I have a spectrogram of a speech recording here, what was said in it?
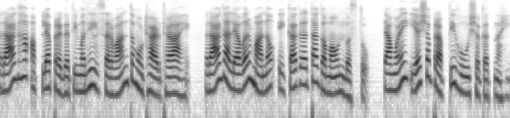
राग हा आपल्या प्रगतीमधील सर्वांत मोठा अडथळा आहे. राग आल्यावर मानव एकाग्रता गमावून बसतो. त्यामुळे यशप्राप्ती होऊ शकत नाही.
